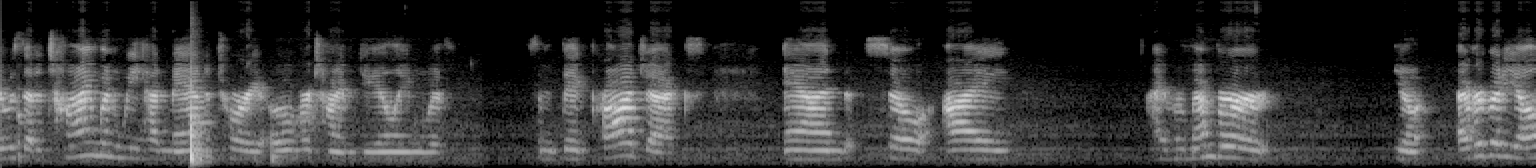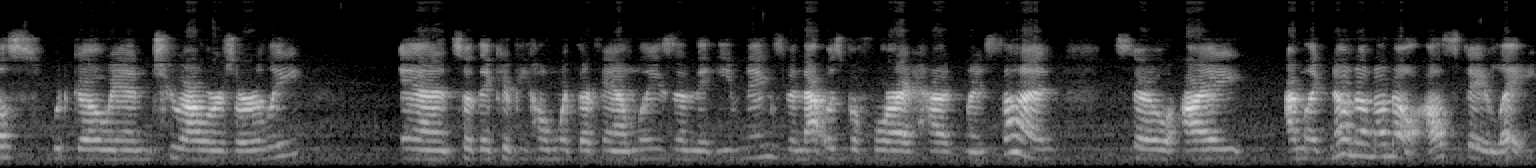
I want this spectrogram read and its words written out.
it was at a time when we had mandatory overtime dealing with some big projects. And so i i remember you know everybody else would go in two hours early and so they could be home with their families in the evenings and that was before i had my son. So i i'm like no no no no i'll stay late.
